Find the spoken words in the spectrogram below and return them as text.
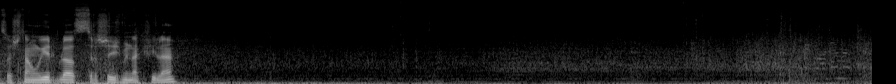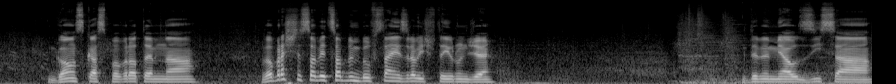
Coś tam Weirdbla odstraszyliśmy na chwilę. Gąska z powrotem na... Wyobraźcie sobie, co bym był w stanie zrobić w tej rundzie. Gdybym miał Zisa...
